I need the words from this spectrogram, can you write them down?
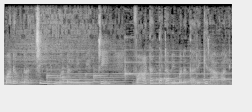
మనం నచ్చి మనల్ని మెచ్చి వాటంతటవి మన దరికి రావాలి.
